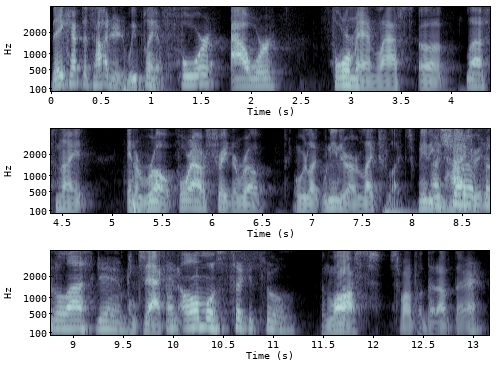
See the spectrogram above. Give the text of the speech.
they kept us hydrated. We play a four hour four man last uh last night in a row, four hours straight in a row. And we are like, we needed our electrolytes. We need to I get showed up for the last game. Exactly. And almost took it to him. and lost. Just want to put that out there.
